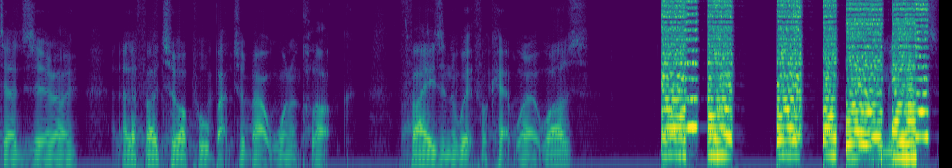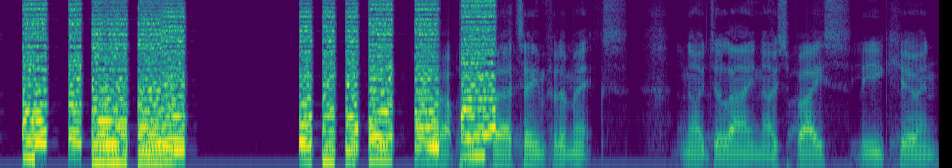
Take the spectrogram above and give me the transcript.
dead zero. LFO2 I pulled back to about 1 o'clock. Phase and the width I kept where it was. About plus 13 for the mix. No delay, no space. The EQing.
